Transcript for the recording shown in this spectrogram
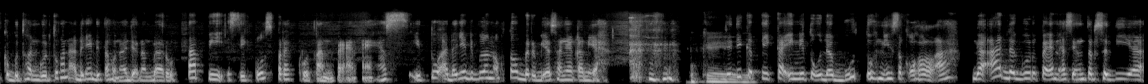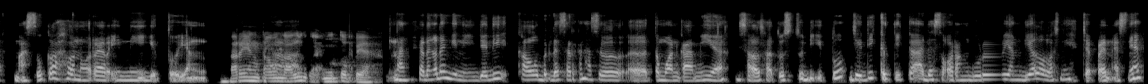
kebutuhan guru itu kan adanya di tahun ajaran baru. Tapi siklus perekrutan PNS itu adanya di bulan Oktober biasanya kan ya. Oke. Okay. jadi ketika ini tuh udah butuh nih sekolah nggak ada guru PNS yang tersedia masuklah honorer ini gitu yang karena yang tahun uh, lalu nggak nutup ya nah kadang-kadang gini jadi kalau berdasarkan hasil uh, temuan kami ya di salah satu studi itu jadi ketika ada seorang guru yang dia lolos nih CPNS-nya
